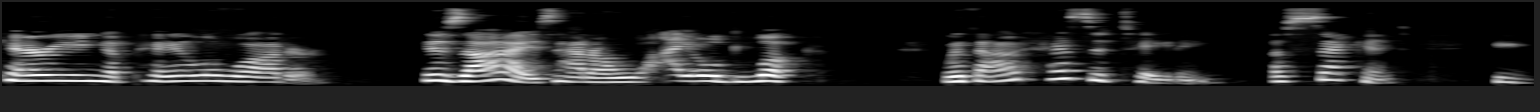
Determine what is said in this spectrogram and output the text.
carrying a pail of water. His eyes had a wild look. Without hesitating a second, he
